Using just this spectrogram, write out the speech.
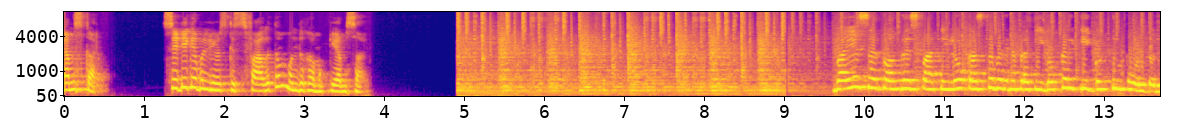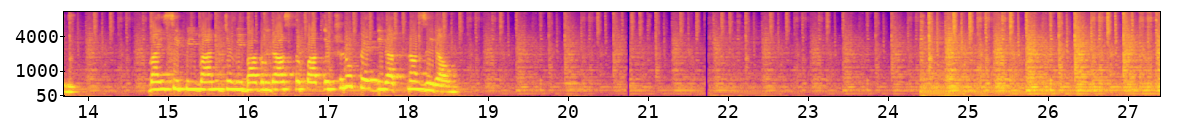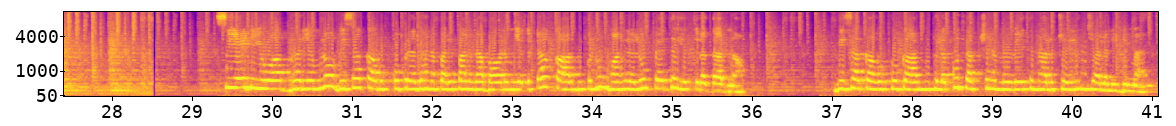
నమస్కారం. City cable న్యూస్కి స్వాగతం. ముందుగా ముఖ్యాంశాలు. వైఎస్ఆర్ కాంగ్రెస్ పార్టీలో కష్టపడిన ప్రతి ఒక్కరికి గుర్తింపు ఉంటుంది. వైసీపీ వాణిజ్య విభాగం రాష్ట్ర ఉపాధ్యక్షులు పెద్ది రత్నాజీరావు సిఐటియు ఆధ్వర్యంలో విశాఖ ఉక్కు ప్రధాన పరిపాలనా భవనం ఎదుట కార్మికులు మహిళలు పెద్ద ఎత్తున ధర్నా. విశాఖ ఉక్కు కార్మికులకు తక్షణమే వేతనాలు చెల్లించాలని డిమాండ్.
